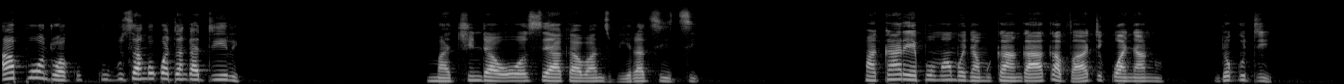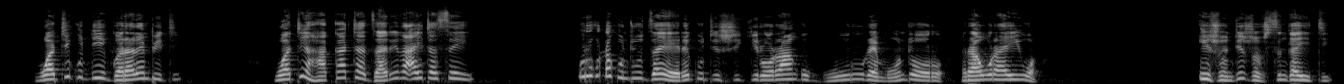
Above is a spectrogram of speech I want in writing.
Apondwa kusango kwatanga tiri. Machinda ose akavanzwira tsitsi. Pakarepo mambo nyamukanga akabva ati kwanyano ndokuti wati kudii gwara rembiti? Wati hakatadzarira aita sei? Uri kuda kundiudza here kuti svikiro rangu guru remhondoro raurayiwa? Izvo ndizvo zvisingaiti.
